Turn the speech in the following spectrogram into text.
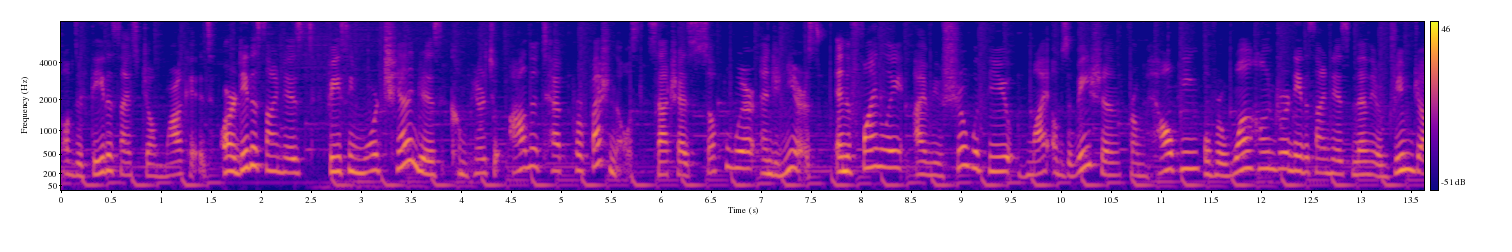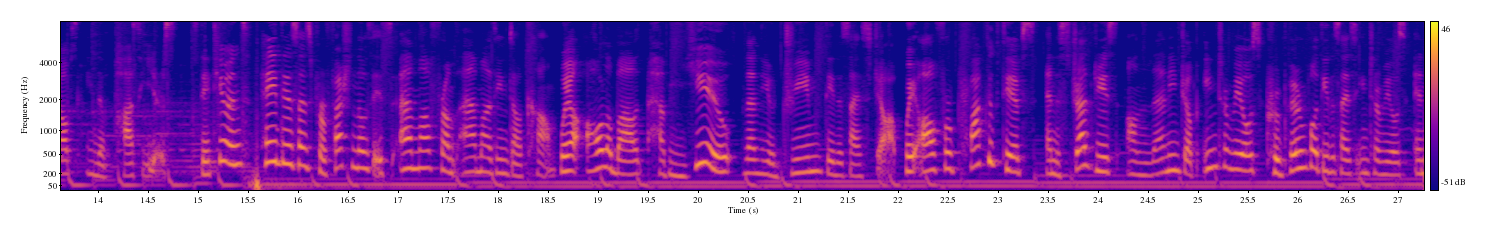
of the data science job market? Are data scientists facing more challenges compared to other tech professionals, such as software engineers? And finally, I will share with you my observation from helping over 100 data scientists land their dream jobs in the past years. Stay tuned. Hey, data science professionals, it's Emma from emmading.com. We are all about helping you land your dream data science job. We offer practical tips and strategies on landing job interviews, preparing for data science interviews, and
